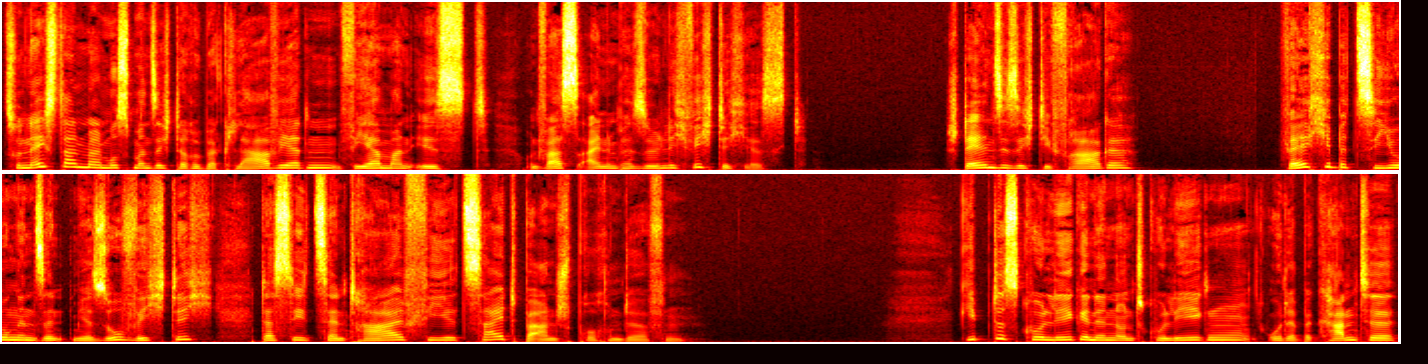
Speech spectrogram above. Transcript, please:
Zunächst einmal muss man sich darüber klar werden, wer man ist und was einem persönlich wichtig ist. Stellen Sie sich die Frage, welche Beziehungen sind mir so wichtig, dass sie zentral viel Zeit beanspruchen dürfen? Gibt es Kolleginnen und Kollegen oder Bekannte,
